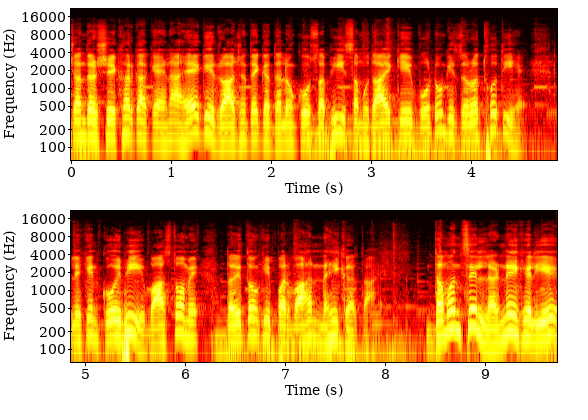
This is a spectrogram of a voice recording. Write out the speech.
चंद्रशेखर का कहना है कि राजनीतिक दलों को सभी समुदाय के वोटों की ज़रूरत होती है, लेकिन कोई भी वास्तव में दलितों की परवाह नहीं करता है। दमन से लड़ने के लिए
